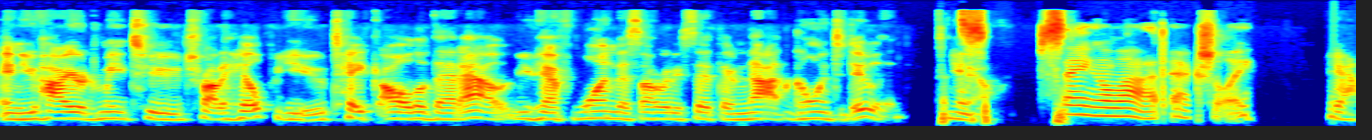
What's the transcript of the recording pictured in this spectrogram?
and you hired me to try to help you take all of that out, you have one that's already said they're not going to do it. You know, saying a lot, actually. Yeah.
